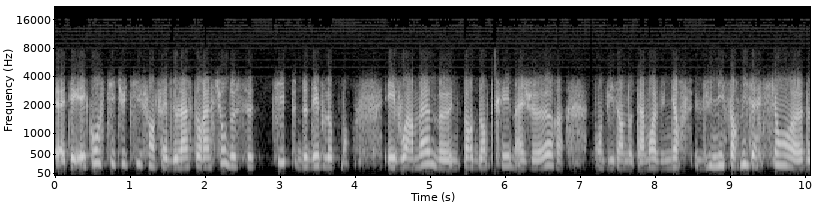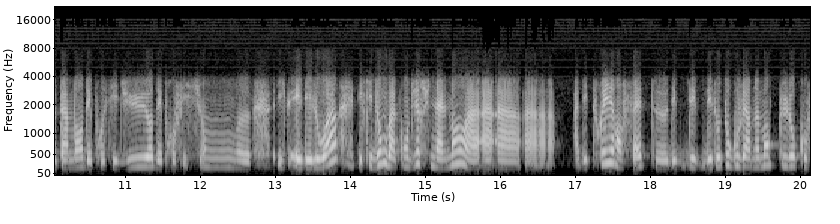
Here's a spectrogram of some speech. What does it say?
est constitutif en fait de l'instauration de ce type de développement. Et voire même une porte d'entrée majeure conduisant notamment à l'uniformisation notamment des procédures, des professions et des lois et qui donc va conduire finalement à à détruire en fait euh, des, des, des autogouvernements plus locaux.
